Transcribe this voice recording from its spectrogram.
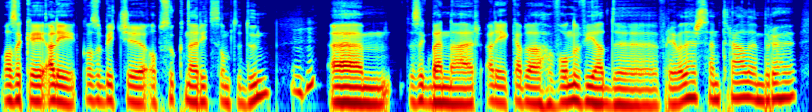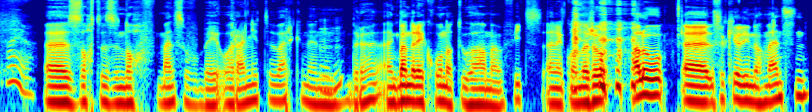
was ik, eh, allee, ik was een beetje op zoek naar iets om te doen. mhm. Ehm, dus ik ben naar, allee, ik heb dat gevonden via de vrijwilligerscentrale in Brugge. Ah ja. Eh, zochten ze nog mensen voor bij Oranje te werken in Mhm. Brugge. En ik ben er eigenlijk gewoon naartoe gegaan met mijn fiets. En ik kwam daar zo, hallo, eh, zoeken jullie nog mensen?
